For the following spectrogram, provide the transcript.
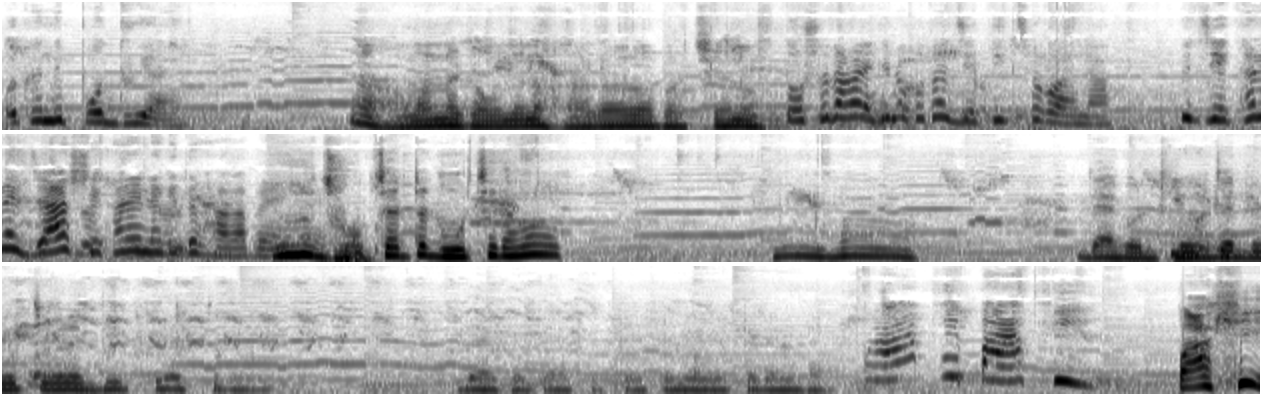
ওইখান দিয়ে ধুয়ে আয়। না আমার না কেমন যেন হাগা হাগা পাচ্ছে না তোর সাথে আমার এই জন্য কোথাও যেতে ইচ্ছে করে না। তুই যেখানে যাস সেখানে নাকি তোর হাগা পায়। ঝোপঝাড়টা নড়ছে দেখো। দেখো ঝোপঝাড় নড়ছে বলে দেখতে পাচ্ছি দেখো দেখো দেখো অবস্থা কেন পাখি পাখি। পাখি?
